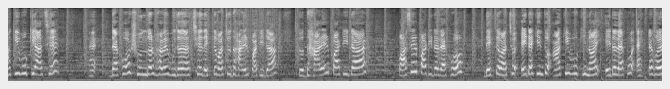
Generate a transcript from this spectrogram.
আঁকি বুকি আছে। হ্যাঁ, দেখো সুন্দরভাবে বোঝা যাচ্ছে দেখতে পাচ্ছ ধারের পাটিটা। তো ধারের পাটিটার পাশের পাটিটা দেখো, দেখতে পাচ্ছ, এটা কিন্তু আঁকি বুকি নয়, এটা দেখো, একটা করে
